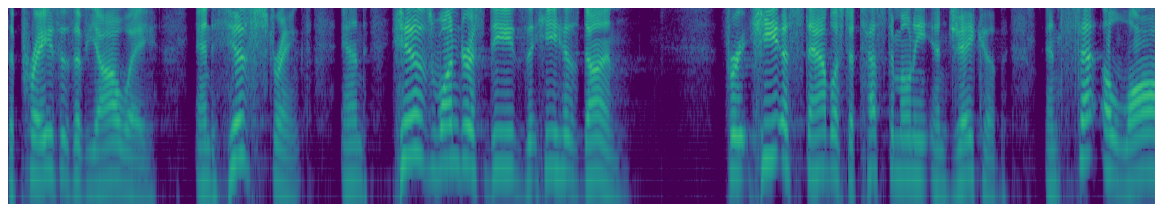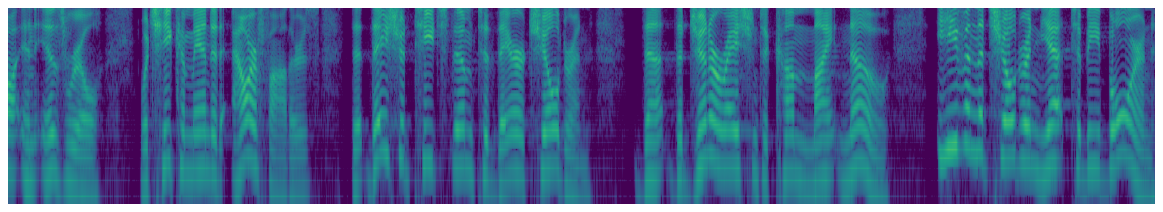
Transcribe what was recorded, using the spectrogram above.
the praises of Yahweh and his strength and his wondrous deeds that he has done. For he established a testimony in Jacob and set a law in Israel, which he commanded our fathers that they should teach them to their children, that the generation to come might know, even the children yet to be born,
